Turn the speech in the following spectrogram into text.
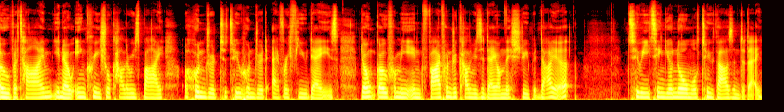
over time you know increase your calories by 100 to 200 every few days. Don't go from eating 500 calories a day on this stupid diet to eating your normal 2000 a day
